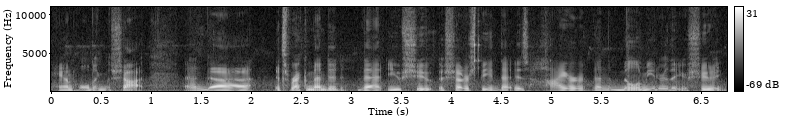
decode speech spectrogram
hand holding the shot. And uh, it's recommended that you shoot a shutter speed that is higher than the millimeter that you're shooting.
